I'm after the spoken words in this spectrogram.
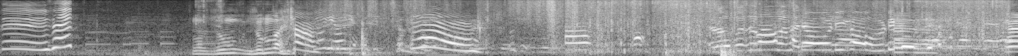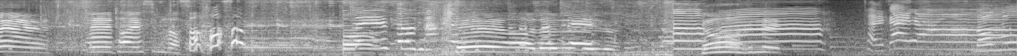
둘셋 눈 눈만. 여러분 한번 야 가져주세요. 우리가 우리 네, 네, 다 했습니다. 네, 아, 네, 네, 네, 네. 야, 근데 잘 가요. 너무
